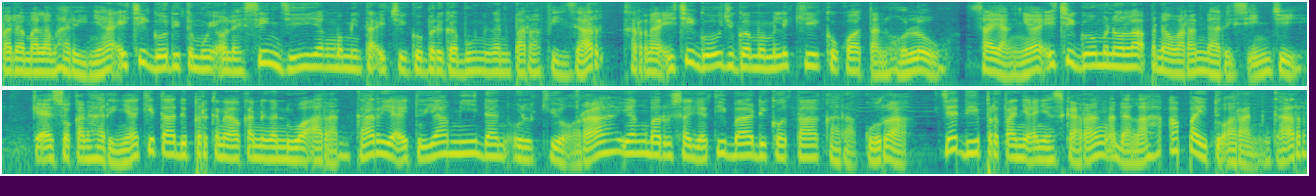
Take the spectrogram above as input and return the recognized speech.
Pada malam harinya, Ichigo ditemui oleh Shinji yang meminta Ichigo bergabung dengan para Vizard karena Ichigo juga memiliki kekuatan Hollow. Sayangnya, Ichigo menolak penawaran dari Shinji. Keesokan harinya, kita diperkenalkan dengan dua Arankar yaitu Yami dan Ulquiorra yang baru saja tiba di kota Karakura. Jadi pertanyaannya sekarang adalah apa itu Arankar?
